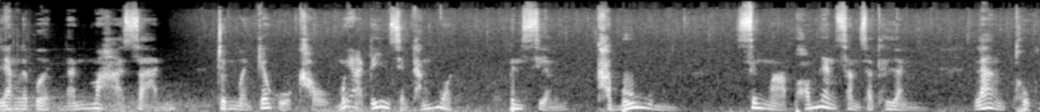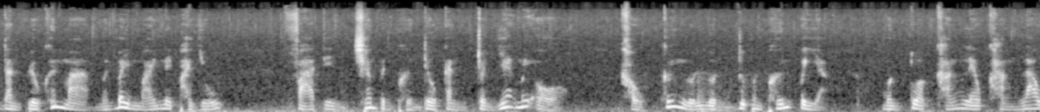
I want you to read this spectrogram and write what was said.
แรงระเบิดนั้นมหาศาล จนเหมือนแก้วหูเขาไม่อาจได้ยินเสียงทั้งหมด เป็นเสียงคาบูม ซึ่งมาพร้อมแรงสั่นสะเทือน ร่างถูกดันปลิวขึ้นมาเหมือนใบไม้ในพายุ ฟ้าดินเชื่อมเป็นผืนเดียวกันจนแยกไม่ออก เขากลิ้งหลุนๆอยู่บนพื้นเปียกหมุนตัวครั้งแล้วครั้งเล่า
